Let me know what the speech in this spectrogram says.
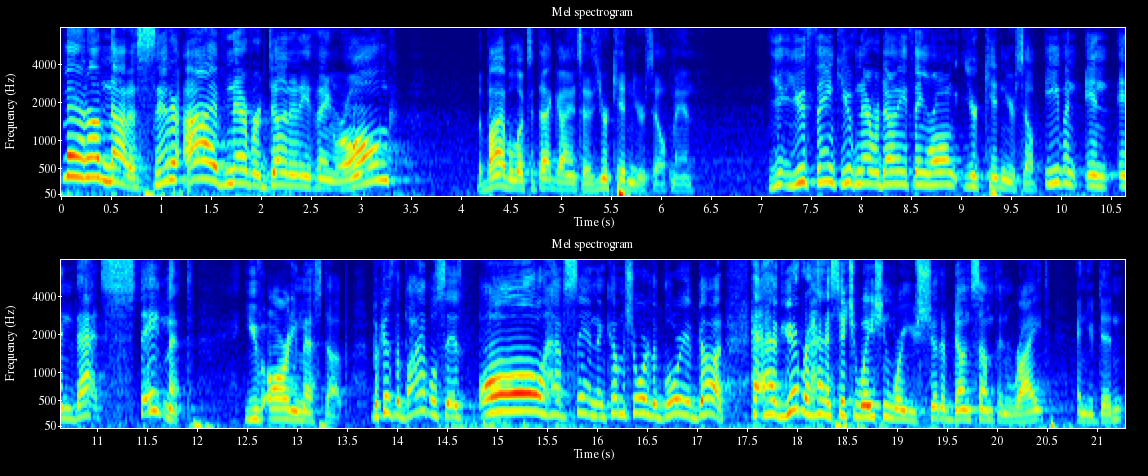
Man, I'm not a sinner, I've never done anything wrong, the Bible looks at that guy and says, You're kidding yourself, man. You, you think you've never done anything wrong? You're kidding yourself. Even in, in that statement, you've already messed up. Because the Bible says all have sinned and come short of the glory of God. have you ever had a situation where you should have done something right and you didn't?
